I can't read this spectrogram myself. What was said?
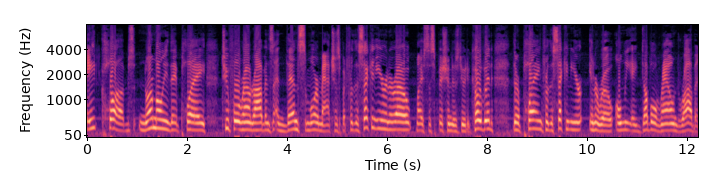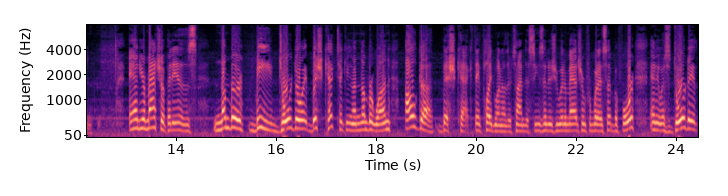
eight clubs. Normally, they play two full round robins and then some more matches. But for the second year in a row, my suspicion is due to COVID. They're playing for the second year in a row only a double round robin. And your matchup it is Number B, Dordoy Bishkek taking on number one, Alga Bishkek. They've played one other time this season, as you would imagine from what I said before, and it was Dordoy,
